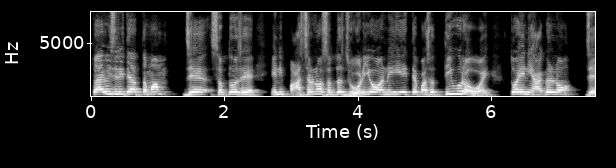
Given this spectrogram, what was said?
તો આવી જ રીતે આ તમામ જે શબ્દો છે, એની પાછળનો શબ્દ જોડિયો અને એ રીતે પાછો તીવ્ર હોય, તો એની આગળનો જે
